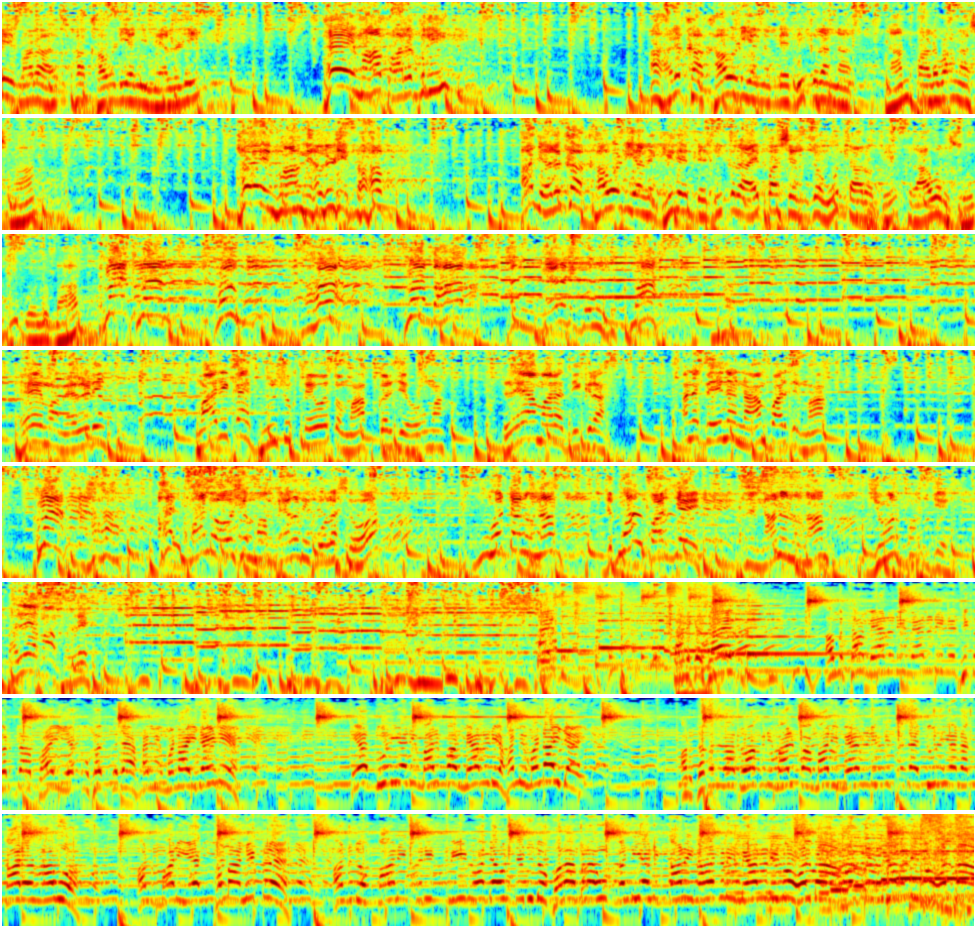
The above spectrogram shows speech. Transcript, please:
હે મારા હરખા ખાવડિયાની મેલડી. હે મહાપારગરી આ હરખા ખાવડિયાના બે દીકરાના નામ પાડવાના સ્મા હે મા મેલડી બાપ. આજ હરખા ખાવડિયાને ઘીરે તે દીકરા આપ્યા છે જો હું તારો ભેખ રાવણ જોગી બોલું બાપ. બાપ. માં મેલડી. મારી કાંઈ ભૂલ સુખ થયો હોય તો માફ કરજે હો માં. લે આ મારા દીકરા અને બેયના નામ પાડજે માં. માં હાલ માંડો આવશે માં. મેલડી બોલે છે હો. મોટાનું નામ જગમાલ પાડજે અને નાનાનું નામ જીવન પાડજે. ભલે માં ભલે. સાહેબ અમથા મેલડી મેલડી નથી કરતા. ભાઈ, એક વખત કદાચ હામી મનાઈ જાય ને, એ દુનિયાની મારી પાસે મેલડી હામી મનાઈ જાય. અને જગતના ડોંગની મારી પાસે મારી મેલડી કદાચ દુનિયાના કારણ લાવો અને મારી એક ખમા નીકળે, અને જો પાણી કરી પી ન જાવ તે બીજો ભલા ભલા હું કંડિયાની કાળી નાગણી મેલડી નો હોય બા મેલડી નો હોય બા.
